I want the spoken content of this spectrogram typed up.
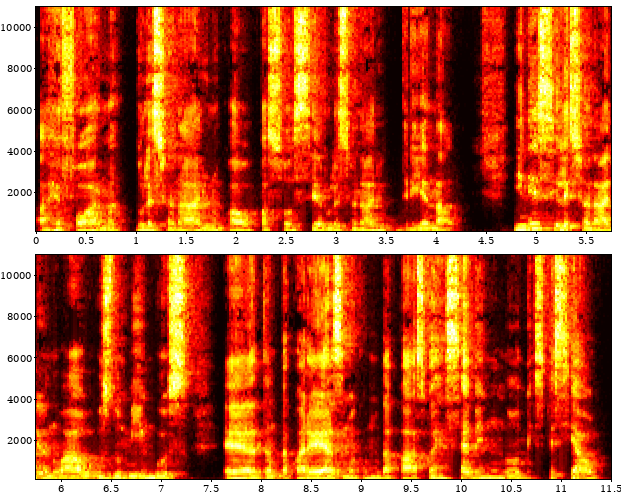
a reforma do lecionário, no qual passou a ser o lecionário trienal. E nesse lecionário anual, os domingos, é, tanto da Quaresma como da Páscoa, recebem um nome especial.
